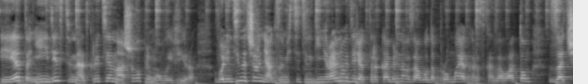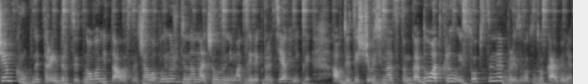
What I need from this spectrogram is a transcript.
И это не единственное открытие нашего прямого эфира. Валентина Черняк, заместитель генерального директора кабельного завода Промека, рассказала о том, зачем крупный трейдер цветного металла сначала вынужденно начал заниматься электротехникой, а в 2018 году открыл и собственное производство кабеля.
